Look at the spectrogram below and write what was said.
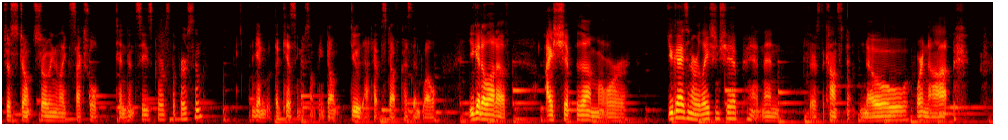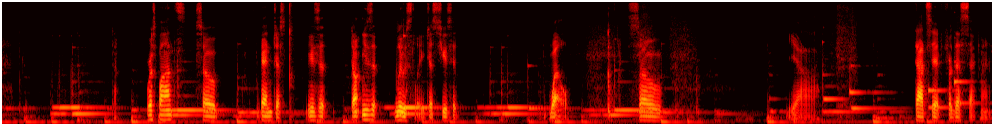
just don't show any like sexual tendencies towards the person. Again, with the kissing or something, don't do that type of stuff because then, well, you get a lot of I ship them or you guys in a relationship, and then there's the constant no, we're not response. So, again, just use it, don't use it loosely, just use it well. So, yeah, that's it for this segment.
